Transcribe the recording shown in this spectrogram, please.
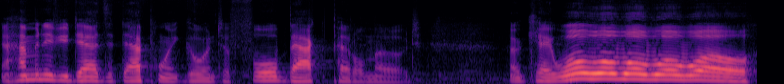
Now, how many of you dads at that point go into full backpedal mode? Okay, whoa, whoa, whoa, whoa, whoa.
